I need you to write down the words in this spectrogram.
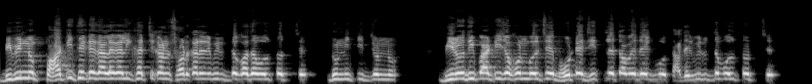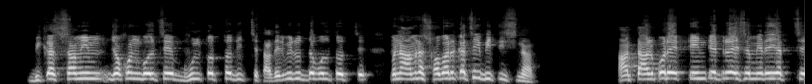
বিভিন্ন পার্টি থেকে গালাগালি খাচ্ছি, কারণ সরকারের বিরুদ্ধে কথা বলতে হচ্ছে দুর্নীতির জন্য। বিরোধী পার্টি যখন বলছে, ভোটে জিতলে তবে দেখব তাদের বিরুদ্ধে বলতে হচ্ছে। বিকাশ শামীম যখন বলছে ভুল তথ্য দিচ্ছে, তাদের বিরুদ্ধে বলতে হচ্ছে। মানে আমরা সবার কাছেই বিতৃষ্ণার আর তারপরে টেন্টেডরা এসে মেরে যাচ্ছে।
